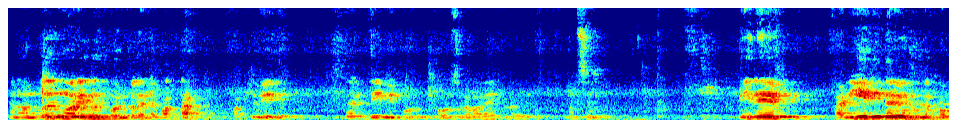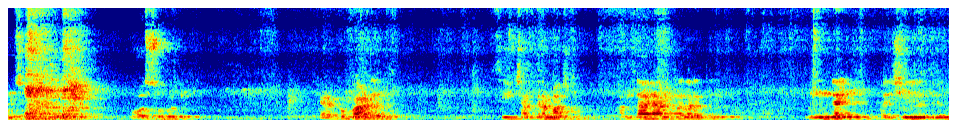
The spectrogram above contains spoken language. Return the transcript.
ഞാൻ ഒൻപത് എന്ന് പറയുന്നത് ഇപ്പോൾ ഒൻപതല്ല പത്താണ്. പത്ത് പേര് നേരത്തെയും ഇപ്പോൾ കൗൺസിലർമാരായിട്ടുള്ളവർ മത്സരിക്കും. പേര് കഴിയേരി നിലവിലുള്ള councillor O. Sumathi. Kizhakkumpad C. ചന്ദ്രമാസ്റ്റർ. അന്താരാഷ്ട്ര തലത്തിൽ നീന്തൽ പരിശീലനത്തിലും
